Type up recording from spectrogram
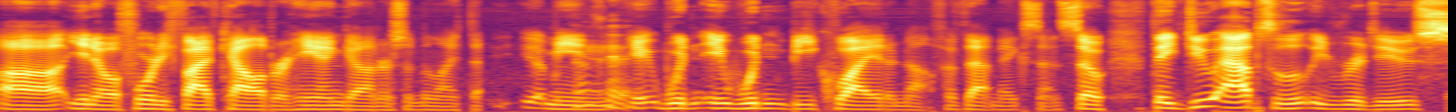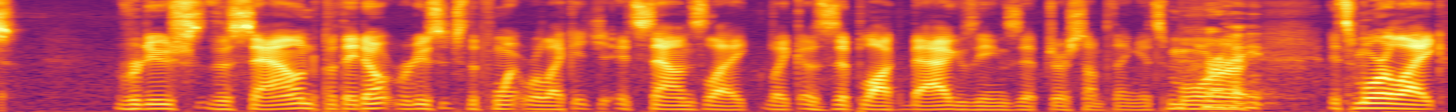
uh, you know, a 45 caliber handgun or something like that. I mean, Okay. it wouldn't it wouldn't be quiet enough if that makes sense. So they do absolutely reduce reduce the sound, but they don't reduce it to the point where like it, it sounds like like a Ziploc bag being zipped or something. It's more Right. it's more like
